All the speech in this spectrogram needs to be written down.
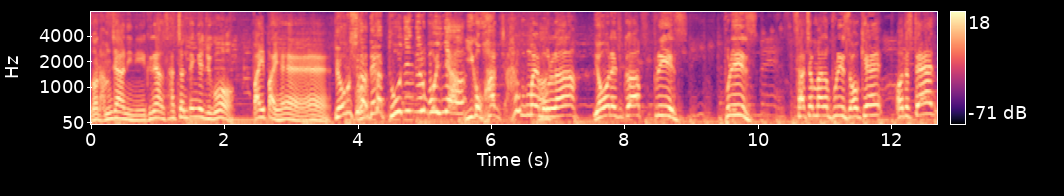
너 남자 아니니 그냥 4천 땡겨주고 빠이빠이 해 명수가 어? 내가 돈인으로 보이냐? 이거 확 한국말 몰라? 영어 해줄까? Please, please. 4천만 원 please, okay? Understand?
